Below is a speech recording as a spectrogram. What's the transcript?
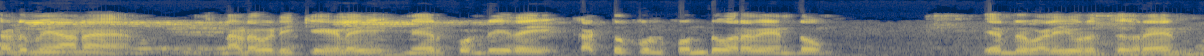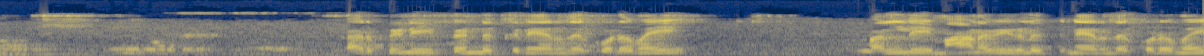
கடுமையான நடவடிக்கைகளை மேற்கொண்டு இதை கட்டுக்குள் கொண்டு வர வேண்டும் என்று வலியுறுத்துகிறேன். கர்ப்பிணி பெண்ணுக்கு நேர்ந்த கொடுமை பள்ளி மாணவிகளுக்கு நேர்ந்த கொடுமை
